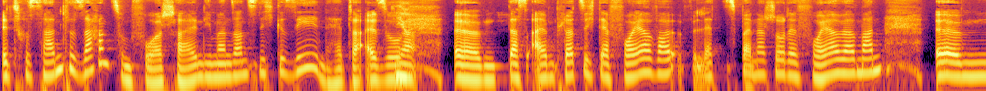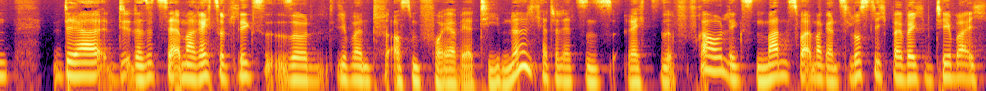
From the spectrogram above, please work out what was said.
interessante Sachen zum Vorschein, die man sonst nicht gesehen hätte. Also, ja. ähm, dass einem plötzlich der Feuerwehr, letztens bei einer Show, der Feuerwehrmann, ähm, der, der, da sitzt ja immer rechts und links so jemand aus dem Feuerwehrteam. Ne? Ich hatte letztens rechts eine Frau, links einen Mann. Es war immer ganz lustig, bei welchem Thema ich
